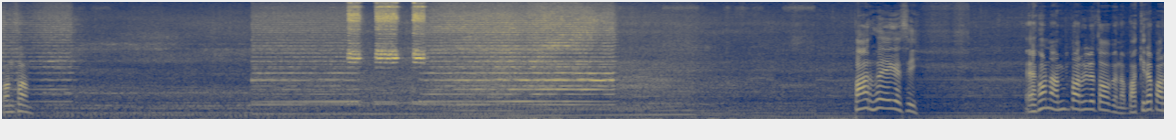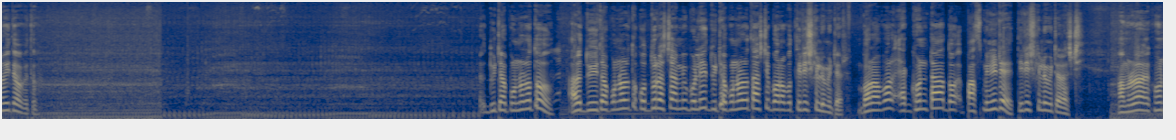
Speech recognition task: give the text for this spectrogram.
কনফার্ম। পার হয়ে গেছি। এখন আমি পার হইলে তো হবে না, বাকিরা পার হইতে হবে তো। দুইটা পনেরো তো? আর দুইটা পনেরো তো কদ্দূর আসছে, আমি বলি দুইটা পনেরোতে আসছি বরাবর তিরিশ কিলোমিটার। বরাবর এক ঘণ্টা পাঁচ মিনিটে তিরিশ কিলোমিটার আসছি। আমরা এখন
